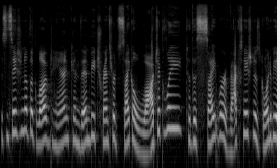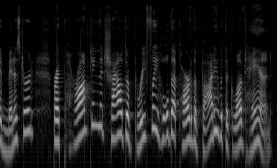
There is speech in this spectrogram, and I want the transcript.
The sensation of the gloved hand can then be transferred psychologically to the site where a vaccination is going to be administered by prompting the child to briefly hold that part of the body with the gloved hand.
